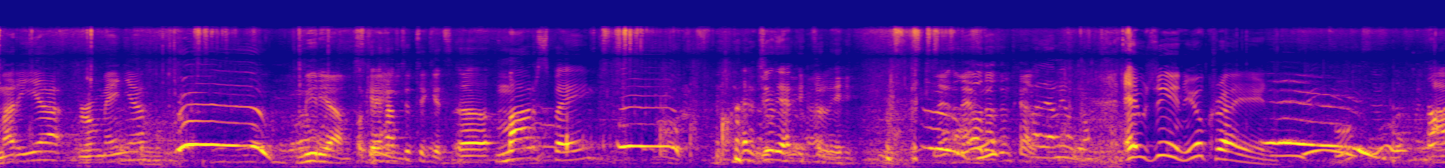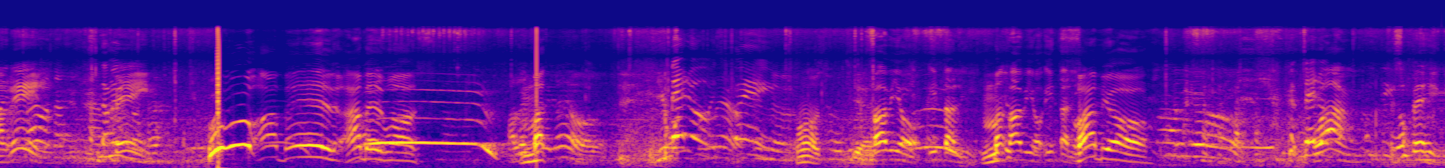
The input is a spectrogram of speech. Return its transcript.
Maria, Romania. Miriam. Okay, I have two tickets. Uh, Mar, Spain. and Julia, Italy. Leo doesn't help. Eugene, Ukraine. Abel, Spain. Woo! Abel! Abel was. Mat- Vero, Spain. what? Fabio, Italy. Ma- Fabio, Italy. Fabio! Vero, Spain.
